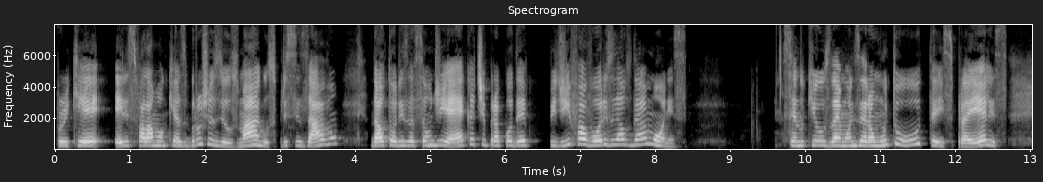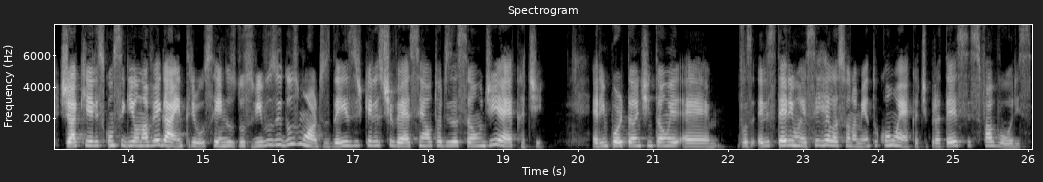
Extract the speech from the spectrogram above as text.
porque eles falavam que as bruxas e os magos precisavam da autorização de Hecate para poder pedir favores aos daimones. Sendo que os daimones eram muito úteis para eles, já que eles conseguiam navegar entre os reinos dos vivos e dos mortos, desde que eles tivessem a autorização de Hecate. Era importante, então, é, eles terem esse relacionamento com Hecate para ter esses favores.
